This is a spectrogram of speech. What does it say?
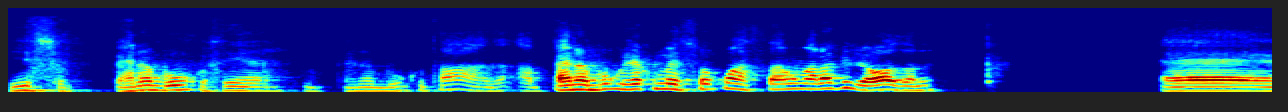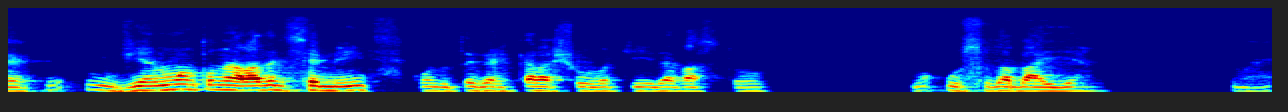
Isso, Pernambuco, sim, é. Pernambuco tá. A Pernambuco já começou com uma ação maravilhosa, né? É, enviando uma tonelada de sementes quando teve aquela chuva que devastou o sul da Bahia. Né?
